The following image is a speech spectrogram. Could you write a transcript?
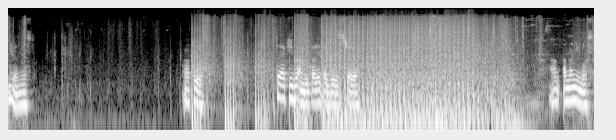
Gdzie on jest? O, tu jest. To jakiś bambik, ale i tak go strzelę. An Anonymous,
